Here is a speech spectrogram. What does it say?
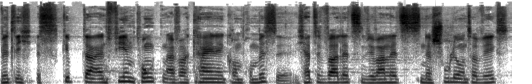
Wirklich, es gibt da in vielen Punkten einfach keine Kompromisse. Ich hatte, war letztens, wir waren letztens in der Schule unterwegs.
